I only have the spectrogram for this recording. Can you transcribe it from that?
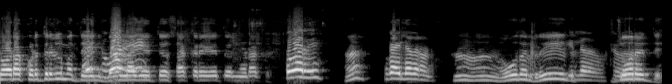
ನೋಡಕ್ ಕೊಡ್ತಿರಲ್ಲ ಮತ್ತೆ ಏನ್ ಬೆಲ್ಲ ಆಗೈತೆ ಸಕ್ಕರೆ ಆಗೈತೆ ನೋಡಕ್. ತಗೋರಿ. ಹಾ? ಹಿಂಗ ಇಲ್ಲದ ನೋಡ್ರಿ ಹಾ ಹಾ ಹೌದಲ್ರಿ? ಇದು ಇಲ್ಲದ ನೋಡ್ರಿ. ಜೋರ್ ಐತಿ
